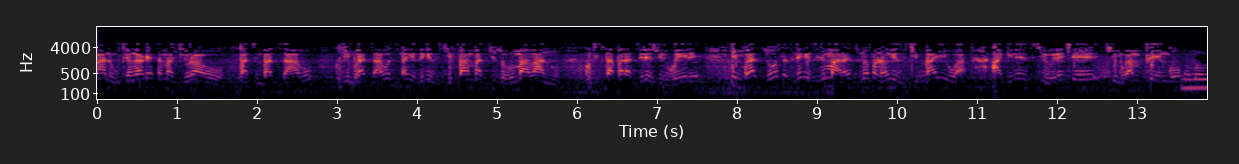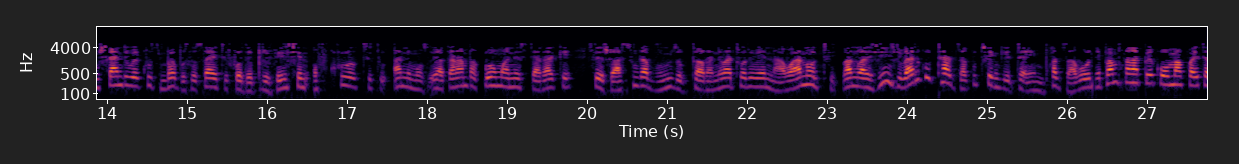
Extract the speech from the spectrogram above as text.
vanhu kuti vange vakaisa majurawo padzimba dzavo kuti imbwa dzavo dzisange dzinenge dzichifamba dzichizoruma vanhu kuti dzisaparadzire zvirwere. Imbwa dzose dzinenge dziri muharare dzinofanira kunge dzichibayiwa against chirwere chechimbwa mupengo. Mumwe mushandi wekuzimbabwe society for the prevention of cruelty to animals uyo akaramba kudomwa nezita rake sezvo asingabvumidzwe kutaura nevatori venhavo anoti vanhu vazhinji vari kutadza kuchengeta imbwa dzavo nepamusana pekuoma kwaita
